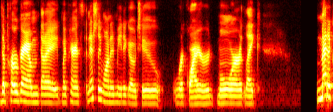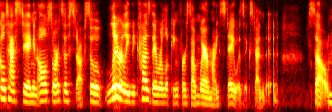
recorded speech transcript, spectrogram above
the program that I my parents initially wanted me to go to required more like medical testing and all sorts of stuff. So literally because they were looking for somewhere my stay was extended. So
